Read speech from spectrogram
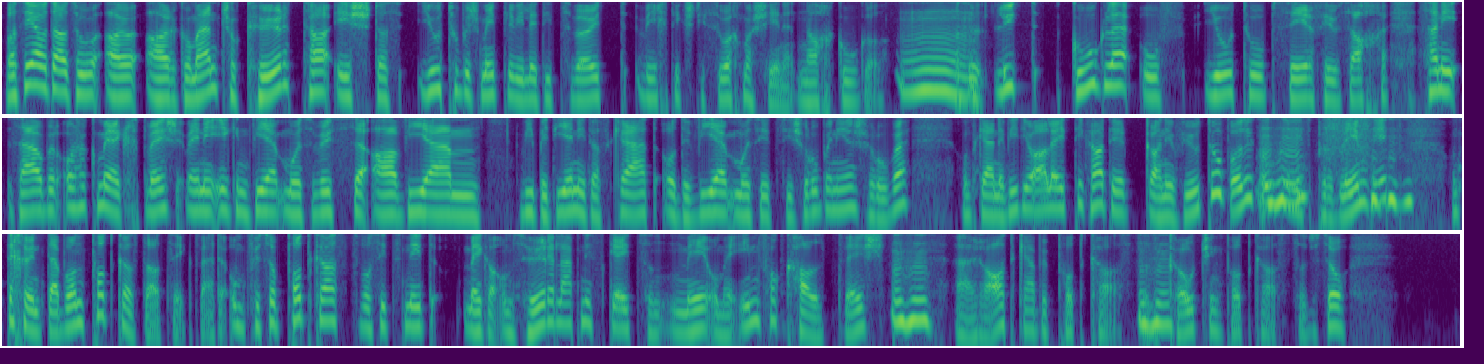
Was ich auch ein Argument schon gehört habe, ist, dass YouTube ist mittlerweile die zweitwichtigste Suchmaschine nach Google. Mm. Also Leute googlen auf YouTube sehr viele Sachen. Das habe ich selber auch schon gemerkt. Weißt, wenn ich irgendwie muss wissen ah, wie, ähm, wie bediene ich das Gerät oder wie muss ich jetzt die Schrauben hinschrauben und gerne eine Videoanleitung habe, dann gehe ich auf YouTube, oder? Google mhm. das Problem dort. und dann könnte eben ein Podcast angezeigt werden. Und für so Podcasts, wo es jetzt nicht mega ums Hörerlebnis geht, sondern mehr um einen Infogehalt, weißt mhm. äh, Ratgeber-Podcasts mhm. oder Coaching-Podcasts oder so,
